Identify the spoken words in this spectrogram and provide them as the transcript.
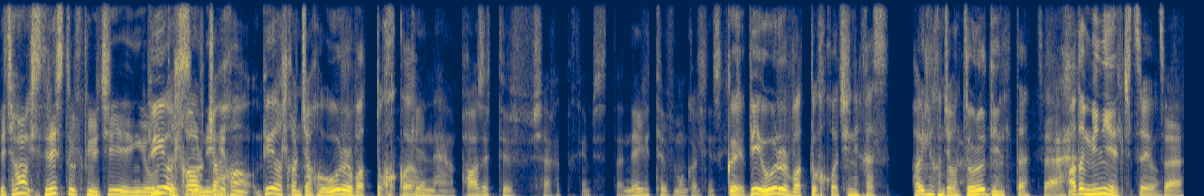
Тэг чамайг стресс түлдгүй чи ингээд би болохоор жоохон би болохоор жоохон өөрөөр боддог байхгүй юу? Тийм позитив шаагаад их юм шиг та. Негатив Монголын. Үгүй би өөрөөр боддог байхгүй чинийхаас. Хоёулынх нь жоохон зөрөөд юм л та. Одоо миний ялч заяа юу. За.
